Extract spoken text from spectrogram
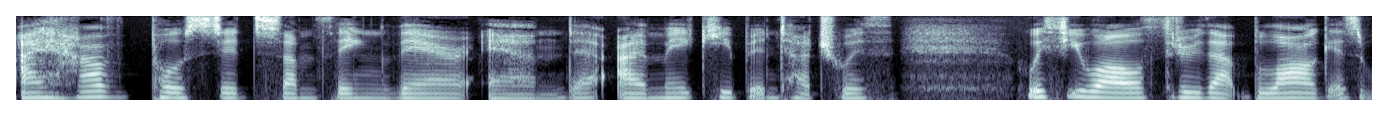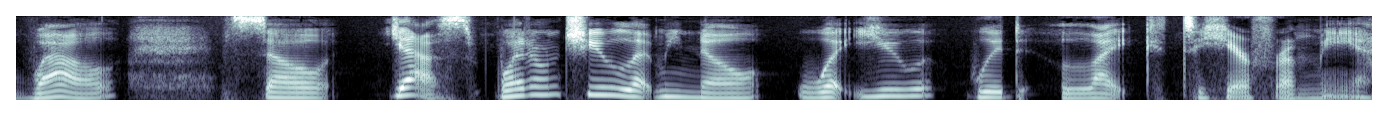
I have posted something there, and I may keep in touch with with you all through that blog as well. So, yes, why don't you let me know what you would like to hear from me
